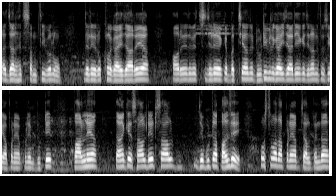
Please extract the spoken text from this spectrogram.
ਜਨਹਿਤ ਸੰਮਤੀ ਵੱਲੋਂ ਜਿਹੜੇ ਰੁੱਖ ਲਗਾਏ ਜਾ ਰਹੇ ਆ ਔਰ ਇਹਦੇ ਵਿੱਚ ਜਿਹੜੇ ਆ ਕਿ ਬੱਚਿਆਂ ਦੀ ਡਿਊਟੀ ਵੀ ਲਗਾਈ ਜਾ ਰਹੀ ਹੈ ਕਿ ਜਿਨ੍ਹਾਂ ਨੇ ਤੁਸੀਂ ਆਪਣੇ ਆਪਣੇ ਬੂਟੇ ਪਾਲਣੇ ਆ ਤਾਂ ਕਿ ਸਾਲ ਡੇਢ ਸਾਲ ਜੇ ਬੂਟਾ ਪਲ ਜੇ ਉਸ ਤੋਂ ਬਾਅਦ ਆਪਣੇ ਆਪ ਚੱਲ ਪੈਂਦਾ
